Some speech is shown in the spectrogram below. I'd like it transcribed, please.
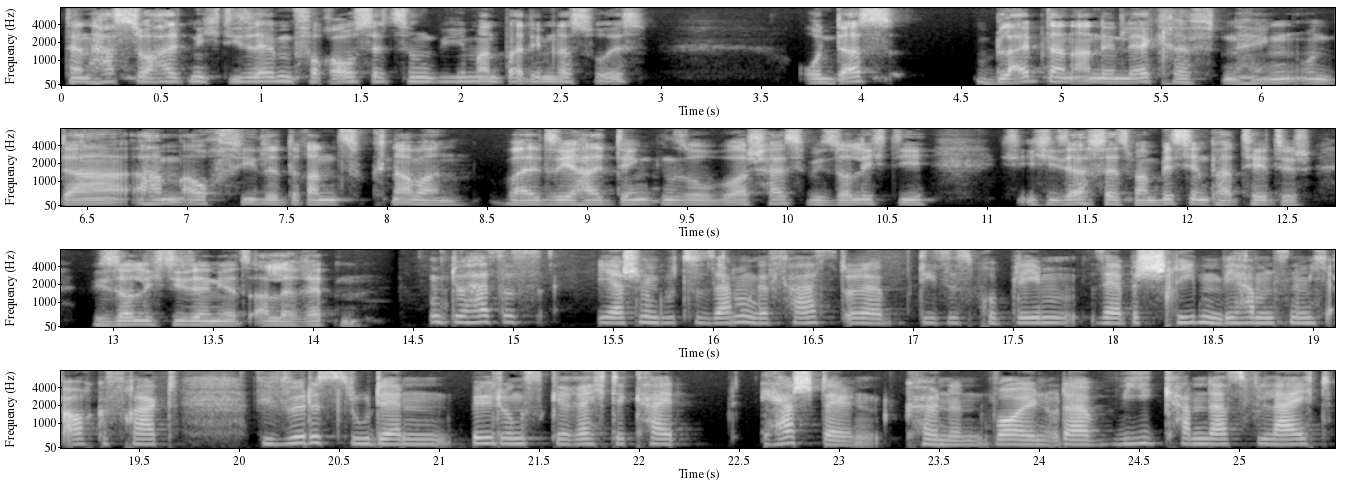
dann hast du halt nicht dieselben Voraussetzungen wie jemand, bei dem das so ist. Und das bleibt dann an den Lehrkräften hängen und da haben auch viele dran zu knabbern, weil sie halt denken so, boah, scheiße, wie soll ich die, ich, ich sag's jetzt mal ein bisschen pathetisch, wie soll ich die denn jetzt alle retten? Du hast es ja schon gut zusammengefasst oder dieses Problem sehr beschrieben. Wir haben uns nämlich auch gefragt, wie würdest du denn Bildungsgerechtigkeit herstellen können wollen oder wie kann das vielleicht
